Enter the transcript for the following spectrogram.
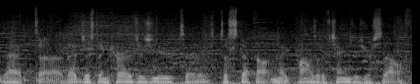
that, uh, that just encourages you to, to step out and make positive changes yourself.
